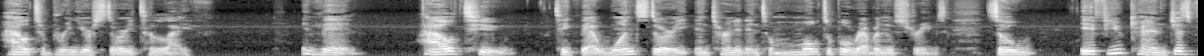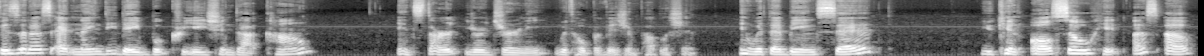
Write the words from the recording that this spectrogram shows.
how to bring your story to life. And then how to take that one story and turn it into multiple revenue streams. So if you can, just visit us at 90daybookcreation.com and start your journey with Hope of Vision Publishing. And with that being said, you can also hit us up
